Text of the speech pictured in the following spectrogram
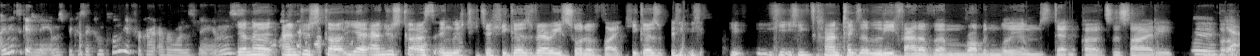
I need to get names because I completely forgot everyone's names. Yeah, no, Andrew Scott. Yeah, Andrew Scott as the English teacher. He goes very sort of like he goes. He he, he kind of takes a leaf out of um, Robin Williams' Dead Poet Society Mm, book yeah,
